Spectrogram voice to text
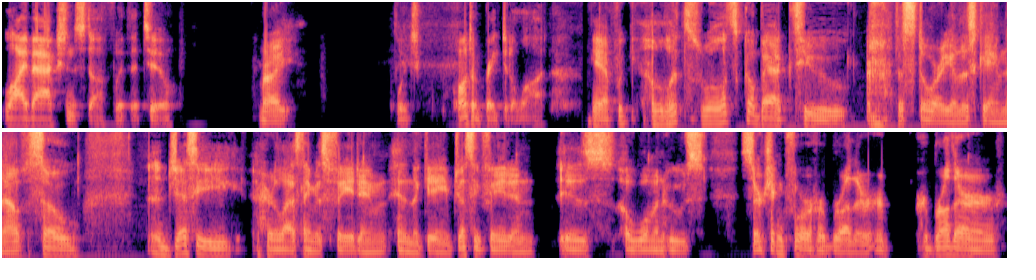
live action stuff with it too, Right. which Quantum Break did a lot. Yeah, if we uh, let's well let's go back to the story of this game now. So uh, Jesse, her last name is Faden in the game. Jesse Faden is a woman who's searching for her brother. Her her brother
